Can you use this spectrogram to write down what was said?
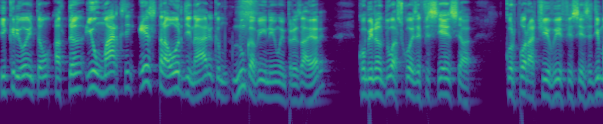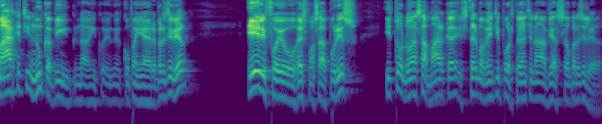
E criou, então, a TAM e um marketing extraordinário, que eu nunca vi em nenhuma empresa aérea, combinando duas coisas, eficiência corporativo e eficiência de marketing, nunca vi na em, em companhia aérea brasileira. Ele foi o responsável por isso e tornou essa marca extremamente importante na aviação brasileira.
